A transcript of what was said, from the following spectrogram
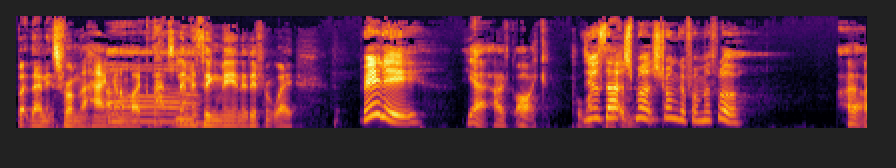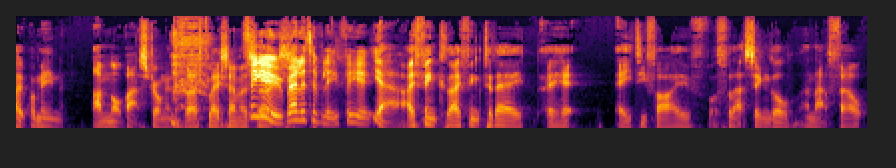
But then it's from the hang, and I'm like, that's Oh. limiting me in a different way. Really? Yeah. I've, oh, I could pull. Yours much that from- much stronger from the floor? I, I, I mean, I'm not that strong in the first place, Emma. For so you, it's- relatively, for you. Yeah, I think I think today I hit 85 for that single, and that felt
